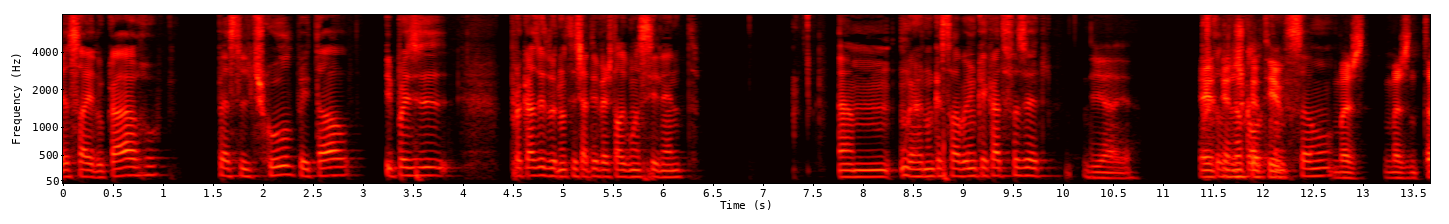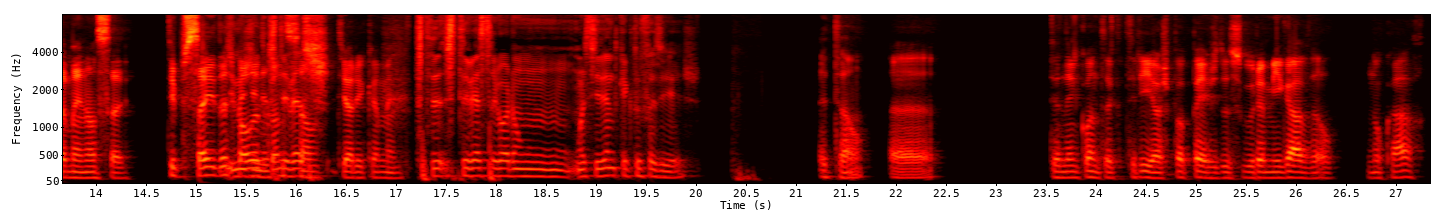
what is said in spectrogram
Eu saio do carro, peço-lhe desculpa e tal, e depois, eh, por acaso duro, não sei se já tiveste algum acidente. Hum, Um gajo nunca sabe bem o que é que há de fazer. Yeah, yeah. Eu, eu nunca tive, condução, mas, mas também não sei. Tipo, sei da escola Imagina, de se condução, tivesses- teoricamente. se, se tivesse agora um, um acidente, o que é que tu fazias? Então, ah, tendo em conta que teria os papéis do seguro amigável no carro,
